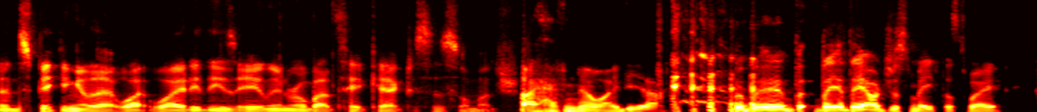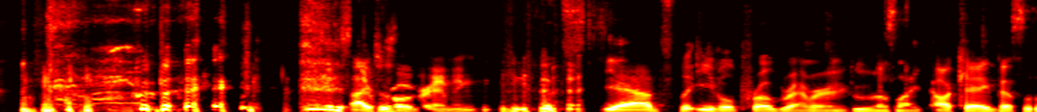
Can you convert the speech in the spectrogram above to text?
And speaking of that, why why do these alien robots hate cactuses so much? I have no idea, but they but they, they are just made this way. It's I just programming. it's yeah, it's the evil programmer who was like, okay, this is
